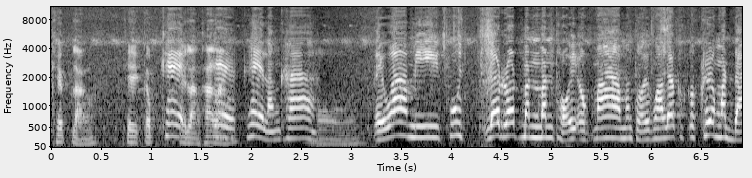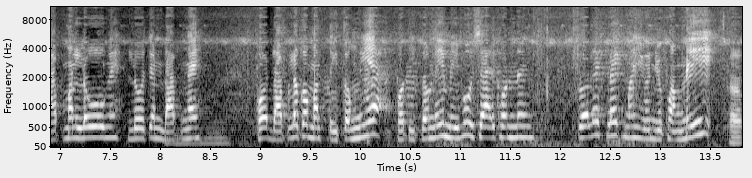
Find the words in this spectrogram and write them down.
แคบหลังแค่กับแค่ไอ้หลังคาหลัแค่งแค่หลังคา อ๋อ แต่ว่ามีผู้แล้วรถมันมันถอยออกมา มันถอยออกมาแล้วก็เครื่องมันดับมันโลไงโลจนดับไง พอดับแล้วก็มันติดตรงเนี้ยพอติดตรงนี้มีผู้ชายคนหนึ่งตัวเล็กๆมายืนอยู่ฝั่งนี้ ครับ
